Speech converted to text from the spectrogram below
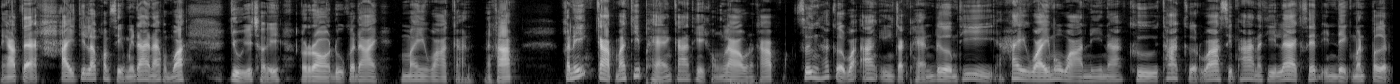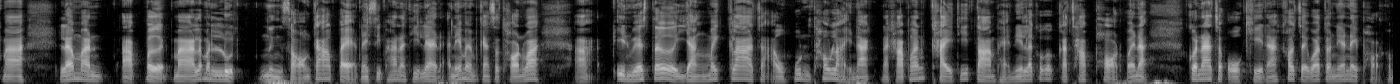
นะครับ แต่ใครที่รับความเสี่ยงไม่ได้นะ ผมว่าอยู่เฉยๆรอดูก็ได้ไม่ว่ากันนะครับ คราวนี้กลับมาที่แผนการเทรดของเรานะครับ ซึ่งถ้าเกิดว่าอ้างอิงจากแผนเดิมที่ให้ไว้เมื่อวานนี้นะ คือถ้าเกิดว่า 15 นาทีแรก SET Index มันเปิดมา แล้วมันอ่าเปิดมาแล้วมันหลุด 1298 ใน 15 นาทีแรก อันนี้มันเป็นการสะท้อนว่าอ่า investor ยังไม่กล้าจะเอาหุ้นเท่าไหร่นักนะครับ เพราะฉะนั้นใครที่ตามแผนนี้แล้วก็กระชับพอร์ตไว้นะ่ะ ก็น่าจะโอเคนะ เข้าใจว่าตอนนี้ในพอร์ตของ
